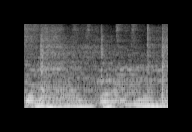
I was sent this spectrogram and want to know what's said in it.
Yeah.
